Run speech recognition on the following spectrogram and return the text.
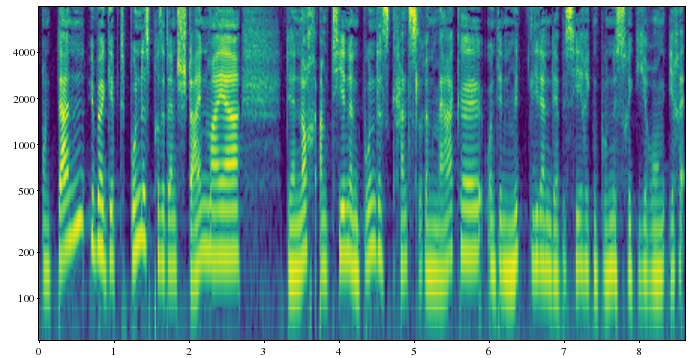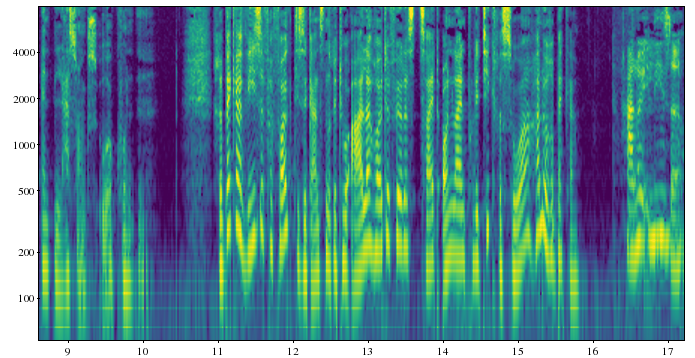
und dann übergibt Bundespräsident Steinmeier der noch amtierenden Bundeskanzlerin Merkel und den Mitgliedern der bisherigen Bundesregierung ihre Entlassungsurkunden. Rebecca Wiese verfolgt diese ganzen Rituale heute für das Zeit Online Politikressort. Hallo Rebecca. Hallo Elise.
